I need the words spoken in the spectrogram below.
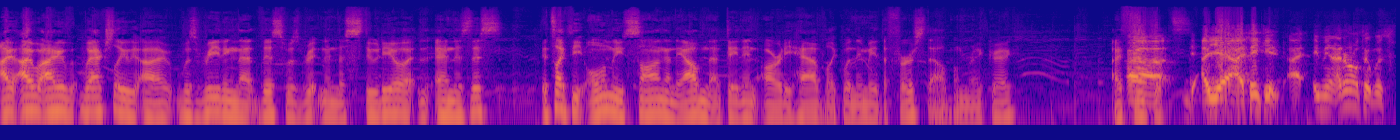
I I, I actually uh, was reading that this was written in the studio, and is this? It's like the only song on the album that they didn't already have, like when they made the first album, right, Greg? I think. Uh, yeah, I think it. I, I mean, I don't know if it was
